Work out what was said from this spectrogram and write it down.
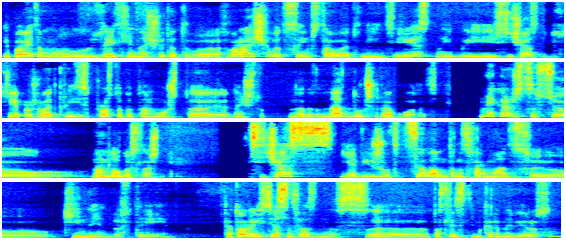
и поэтому зрители начали от этого отворачиваться, им стало это неинтересно, и, сейчас индустрия проживает кризис просто потому, что, значит, надо, надо лучше работать. Мне кажется, все намного сложнее. Сейчас я вижу в целом трансформацию киноиндустрии которая, естественно, связана с э, последствиями коронавируса,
